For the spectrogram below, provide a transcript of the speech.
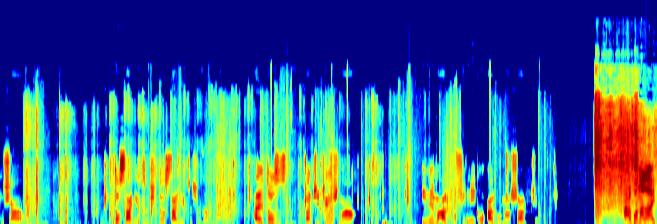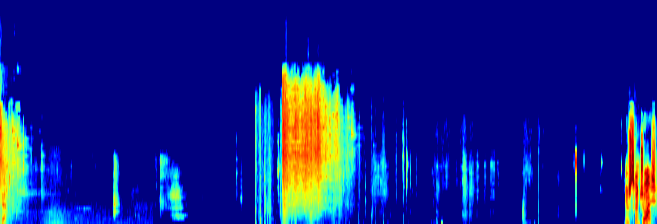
musiał, dostanie coś, dostanie coś ode mnie. Ale to zobaczycie już na innym albo filmiku, albo na szorcie. Albo na live. Już skończyłeś?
